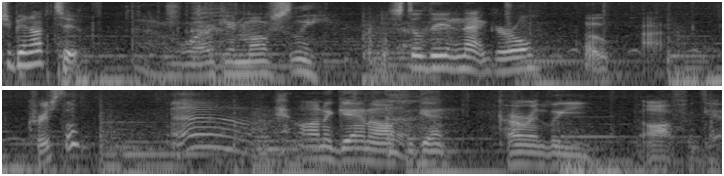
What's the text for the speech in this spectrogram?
What you been up to? Working mostly. You still dating that girl? Oh, uh, Crystal? Uh, on again, off again. Currently off again.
